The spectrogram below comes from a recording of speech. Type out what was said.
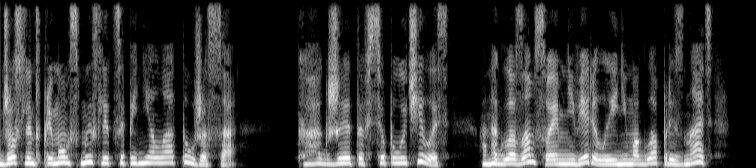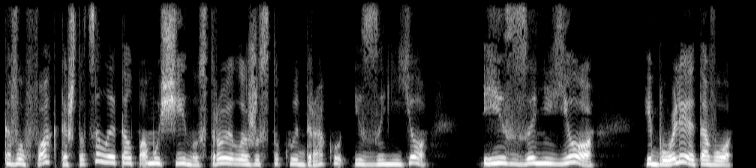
Джослин в прямом смысле цепенела от ужаса. Как же это все получилось? Она глазам своим не верила и не могла признать того факта, что целая толпа мужчин устроила жестокую драку из-за нее. Из-за нее! И более того,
